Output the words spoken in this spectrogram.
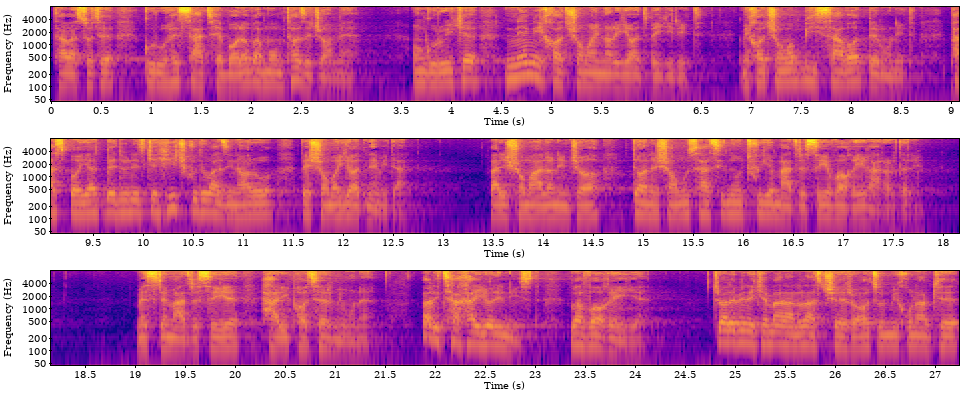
توسط گروه سطح بالا و ممتاز جامعه. اون گروهی که نمی‌خواد شما اینا رو یاد بگیرید. می‌خواد شما بی سواد بمونید. پس باید بدونید که هیچ کدوم از اینها رو به شما یاد نمیدن. ولی شما الان اینجا دانش آموز هستید و توی مدرسه واقعی قرار داریم مثل مدرسه هری پاتر میمونه. ولی تخیلی نیست و واقعیه. جالب اینه که من الان از چهره هاتون می‌خونم که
